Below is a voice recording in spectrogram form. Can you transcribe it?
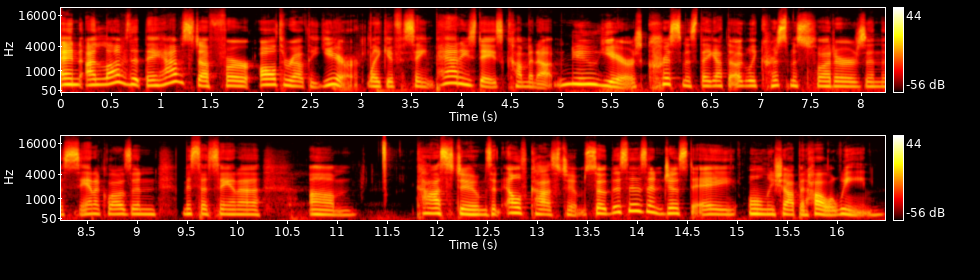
And I love that they have stuff for all throughout the year. Like if St. Patty's Day's coming up, New Year's, Christmas, they got the ugly Christmas sweaters and the Santa Claus and Mrs. Santa um, costumes and elf costumes. So this isn't just a only shop at Halloween.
